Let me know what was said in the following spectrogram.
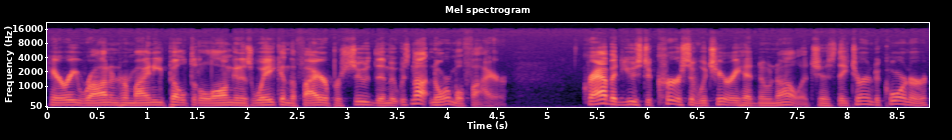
Harry, Ron, and Hermione pelted along in his wake, and the fire pursued them. It was not normal fire. Crabbe had used a curse of which Harry had no knowledge. As they turned a corner,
